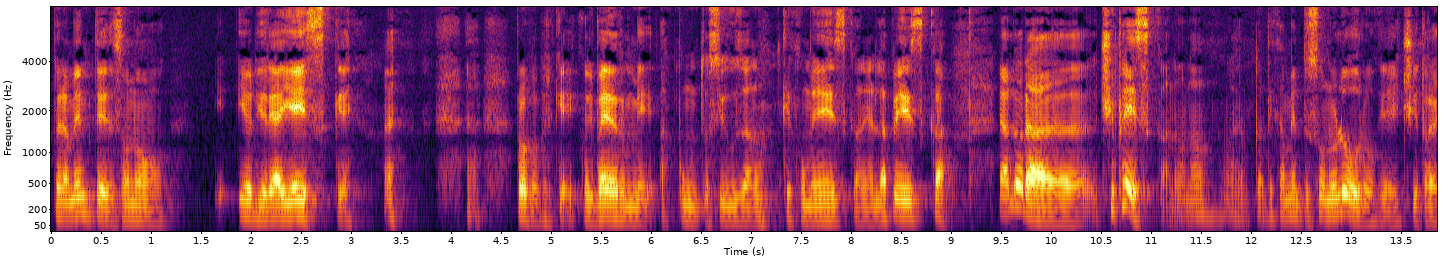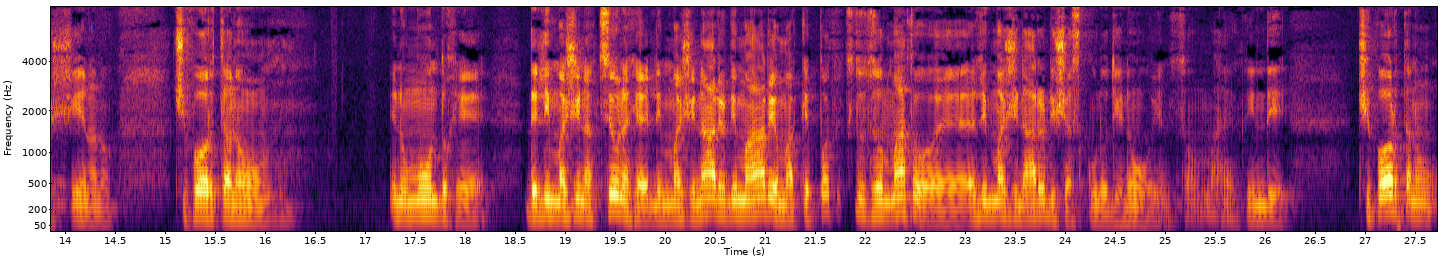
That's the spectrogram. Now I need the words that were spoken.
veramente sono, io direi, esche, proprio perché quei vermi appunto si usano anche come esca nella pesca e allora ci pescano, no? Eh, praticamente sono loro che ci trascinano, ci portano in un mondo che, dell'immaginazione che è l'immaginario di Mario, ma che poi tutto sommato è l'immaginario di ciascuno di noi, insomma. Eh? Quindi ci portano,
